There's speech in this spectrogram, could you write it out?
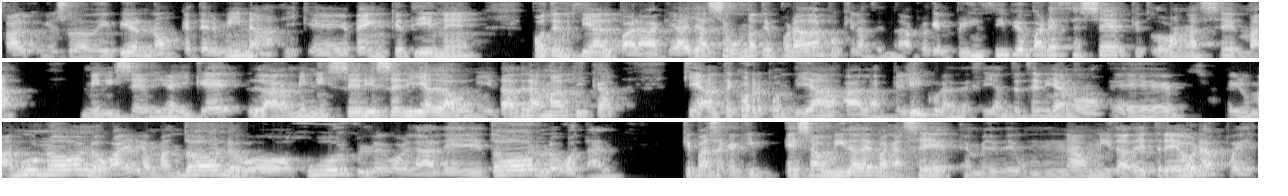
Falcon y el Soldado de Invierno, que termina y que ven que tiene potencial para que haya segunda temporada, pues que la tendrá. Porque en principio parece ser que todo van a ser más miniserie y que la miniserie sería la unidad dramática que antes correspondía a las películas. Es decir, antes teníamos eh, Iron Man 1, luego Iron Man 2, luego Hulk, luego la de Thor, luego tal. ¿Qué pasa? Que aquí esas unidades van a ser, en vez de una unidad de tres horas, pues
